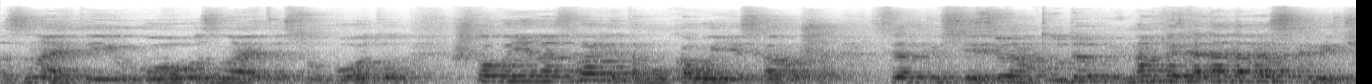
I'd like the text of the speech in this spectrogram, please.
знает и Иегову, знает и субботу. Что бы ни назвали, там у кого есть хорошее, церковь все есть. Нам, нам только надо раскрыть.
